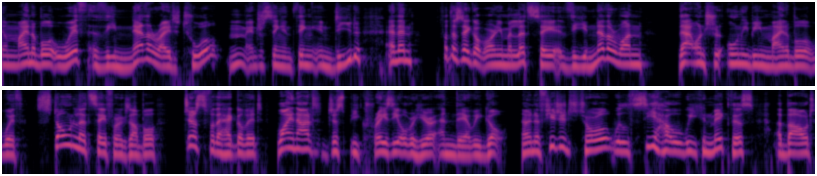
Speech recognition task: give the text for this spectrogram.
mineable with the netherite tool. Mm, interesting thing indeed. And then for the sake of argument, let's say the nether one, that one should only be mineable with stone, let's say, for example, just for the heck of it. Why not just be crazy over here? And there we go. Now, in a future tutorial, we'll see how we can make this about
